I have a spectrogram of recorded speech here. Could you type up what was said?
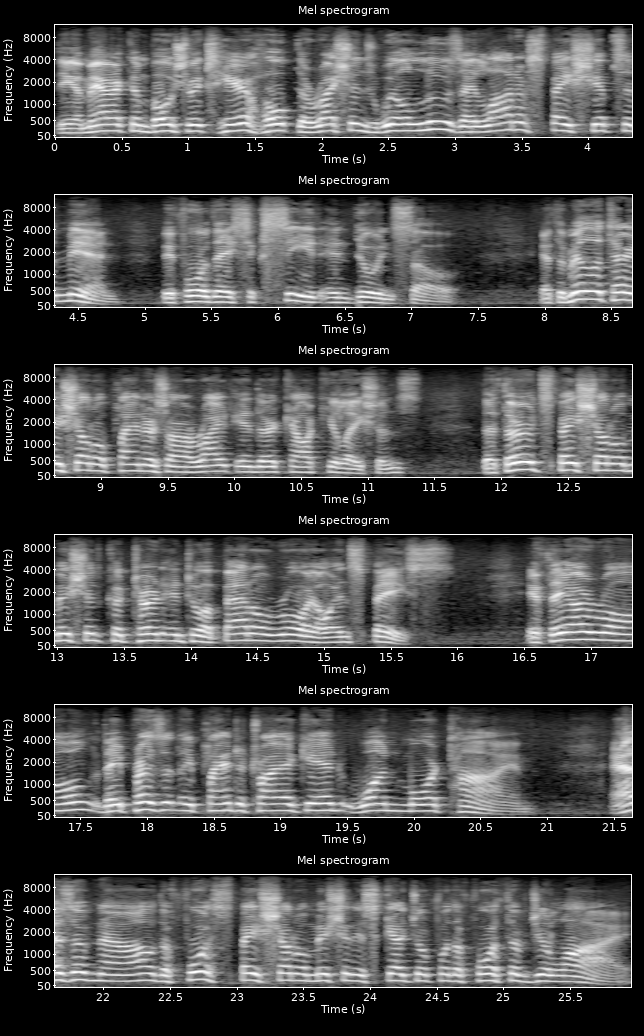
The American Bolsheviks here hope the Russians will lose a lot of spaceships and men before they succeed in doing so. If the military shuttle planners are right in their calculations, the third Space Shuttle mission could turn into a battle royal in space. If they are wrong, they presently plan to try again one more time. As of now, the fourth Space Shuttle mission is scheduled for the 4th of July.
